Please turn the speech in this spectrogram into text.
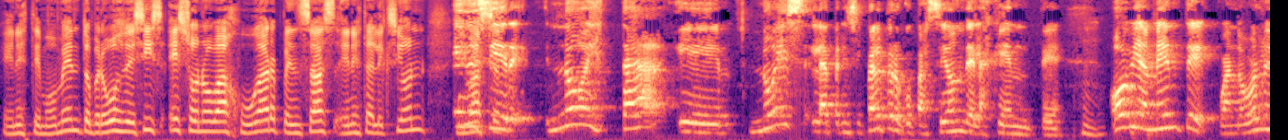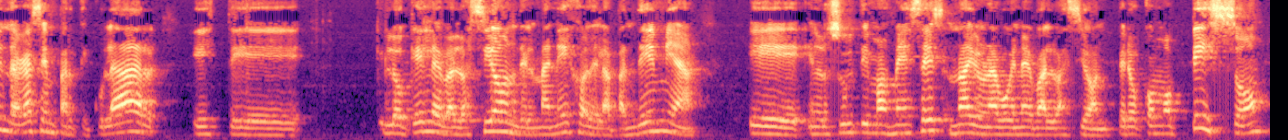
en este momento, pero vos decís, eso no va a jugar, pensás en esta elección. es decir, no está, eh, no es la principal preocupación de la gente. Hmm. Obviamente, cuando vos lo indagás en particular, este, lo que es la evaluación del manejo de la pandemia, eh, en los últimos meses no hay una buena evaluación, pero como peso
